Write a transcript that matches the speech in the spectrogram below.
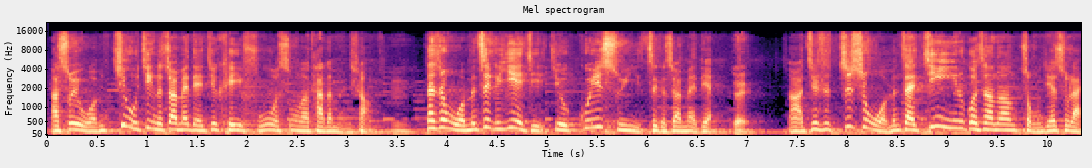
啊，所以我们就近的专卖店就可以服务送到他的门上。嗯。但是我们这个业绩就归属于这个专卖店。对。啊，就是这是我们在经营的过程当中总结出来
